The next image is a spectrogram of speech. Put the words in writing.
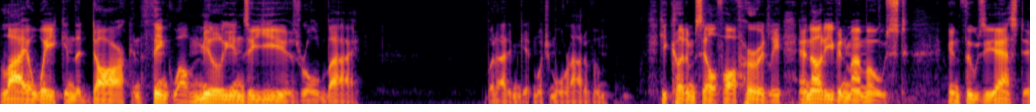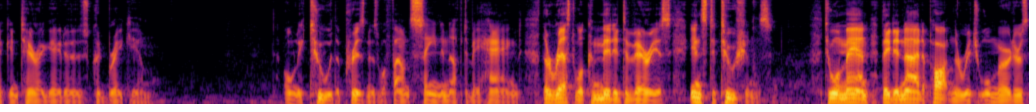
lie awake in the dark and think while millions of years rolled by. But I didn't get much more out of him. He cut himself off hurriedly, and not even my most enthusiastic interrogators could break him. Only two of the prisoners were found sane enough to be hanged. The rest were committed to various institutions. To a man, they denied a part in the ritual murders,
